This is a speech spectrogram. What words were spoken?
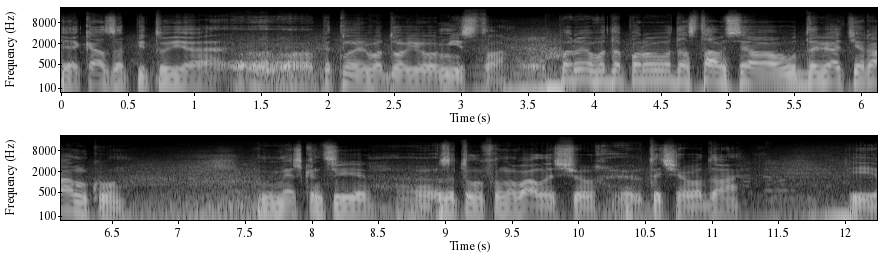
яка запитує е, питною водою місто. Порив водопроводу стався у 9 ранку. Мешканці е, зателефонували, що е, тече вода. І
